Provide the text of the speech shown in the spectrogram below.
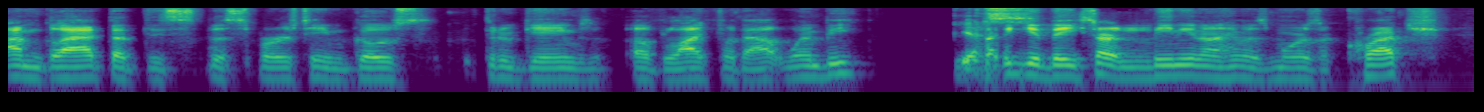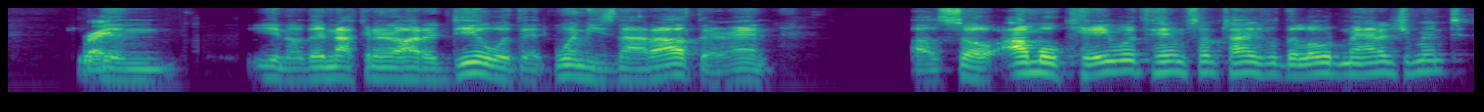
I'm glad that this the Spurs team goes through games of life without Wemby Yes. I think if they start leaning on him as more as a crutch, right. then you know they're not going to know how to deal with it when he's not out there. And uh, so I'm okay with him sometimes with the load management.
